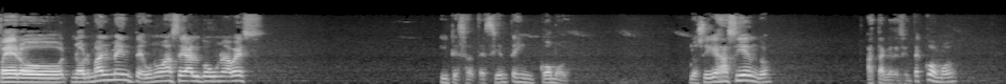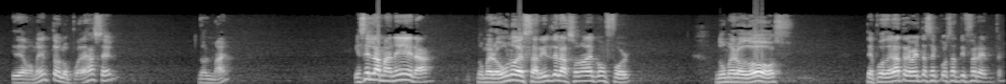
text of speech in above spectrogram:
Pero normalmente uno hace algo una vez y te, te sientes incómodo. Lo sigues haciendo hasta que te sientes cómodo y de momento lo puedes hacer normal. Y esa es la manera Número uno, de salir de la zona de confort. Número dos, de poder atreverte a hacer cosas diferentes.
